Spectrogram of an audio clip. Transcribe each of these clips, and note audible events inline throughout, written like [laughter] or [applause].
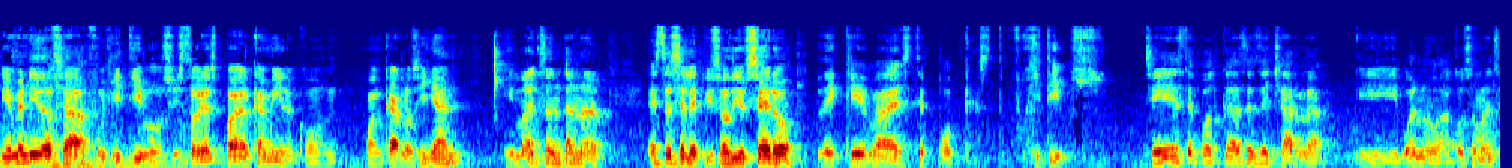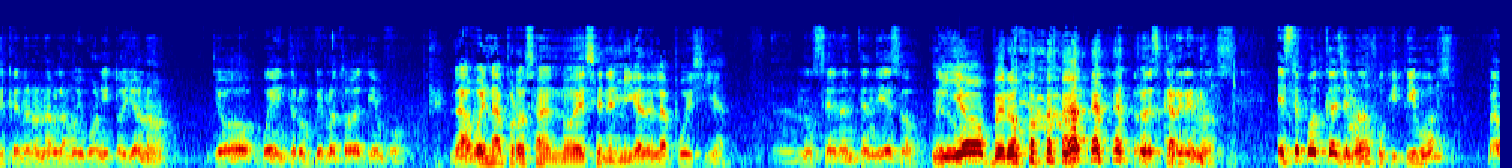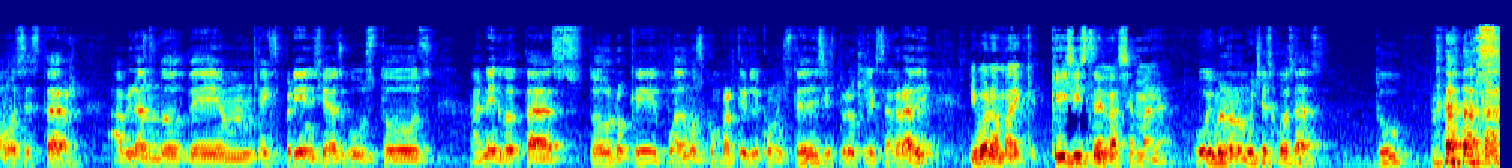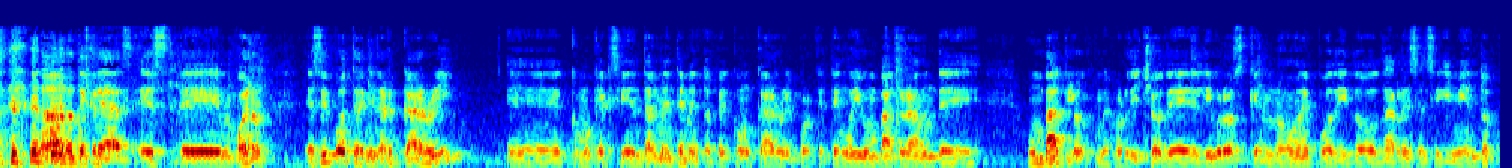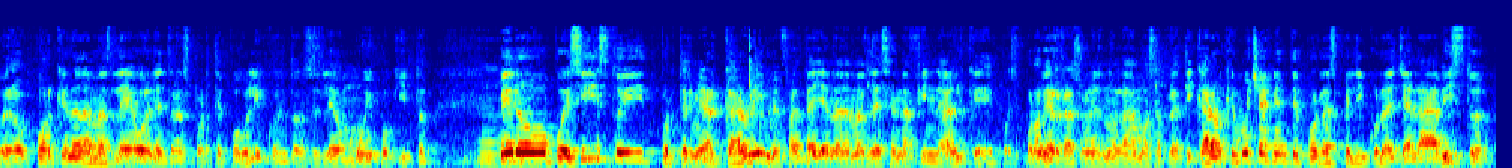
Bienvenidos a Fugitivos, historias para el camino con Juan Carlos Illán y Mike Santana. Este es el episodio cero de qué va este podcast, Fugitivos. Sí, este podcast es de charla y bueno, acostúmbrense que Melón habla muy bonito, yo no, yo voy a interrumpirlo todo el tiempo. La buena prosa no es enemiga de la poesía. Eh, no sé, no entendí eso. Ni yo, pero... [laughs] [laughs] pero descárguenos. Este podcast llamado Fugitivos, vamos a estar hablando de mm, experiencias, gustos, anécdotas, todo lo que podamos compartirle con ustedes y espero que les agrade. Y bueno, Mike, ¿qué hiciste en la semana? Uy, bueno, muchas cosas. ¿Tú? [laughs] no, no te creas. Este, bueno, estoy por terminar Carrie. Eh, como que accidentalmente me topé con Carrie porque tengo ahí un background de un backlog, mejor dicho, de libros que no he podido darles el seguimiento, pero porque nada más leo en el transporte público, entonces leo muy poquito. Ah. Pero pues sí, estoy por terminar Carrie, me falta ya nada más la escena final, que pues por obvias razones no la vamos a platicar, aunque mucha gente por las películas ya la ha visto.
